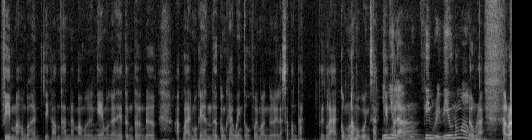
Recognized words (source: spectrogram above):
Phim mà không có hình chỉ có âm thanh mà mọi người nghe mọi người có thể tưởng tượng được. Hoặc là một cái hình thức cũng khá quen thuộc với mọi người là sách tóm tắt tức là cũng là đúng. một quyển sách giống nhưng như mà là nó... phim review đúng không? Đúng rồi. Thật ra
